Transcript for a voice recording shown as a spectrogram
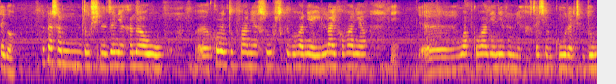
tego. Zapraszam do śledzenia kanału, e, komentowania, subskrybowania i lajkowania i e, łapkowania. Nie wiem jak chcecie w górę czy w dół.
